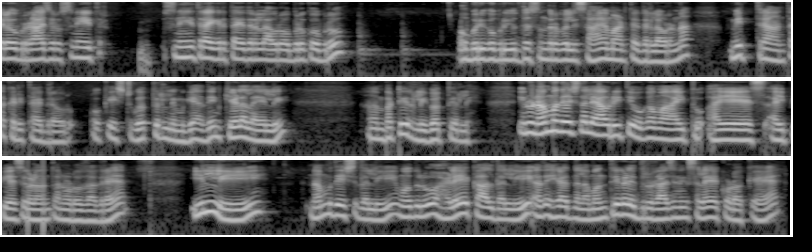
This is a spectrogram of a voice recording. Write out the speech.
ಕೆಲವೊಬ್ಬರು ರಾಜರು ಸ್ನೇಹಿತರು, ಸ್ನೇಹಿತರಾಗಿರ್ತಾ ಇದ್ರಲ್ಲ, ಅವರು ಒಬ್ರಿಗೊಬ್ರು ಒಬ್ಬರಿಗೊಬ್ರು ಯುದ್ಧ ಸಂದರ್ಭದಲ್ಲಿ ಸಹಾಯ ಮಾಡ್ತಾ ಇದ್ರಲ್ಲ ಅವರನ್ನು ಮಿತ್ರ ಅಂತ ಕರಿತಾ ಇದ್ರು ಅವರು. ಓಕೆ, ಇಷ್ಟು ಗೊತ್ತಿರಲಿ ನಿಮಗೆ, ಅದೇನು ಕೇಳಲ್ಲ ಎಲ್ಲಿ? ಬಟ್ ಇರಲಿ, ಗೊತ್ತಿರಲಿ. ಇನ್ನು ನಮ್ಮ ದೇಶದಲ್ಲಿ ಯಾವ ರೀತಿ ಉಗಮ ಆಯಿತು I A S I P ಎಸ್ಗಳು ಅಂತ ನೋಡೋದಾದರೆ, ಇಲ್ಲಿ ನಮ್ಮ ದೇಶದಲ್ಲಿ ಮೊದಲು ಹಳೆಯ ಕಾಲದಲ್ಲಿ, ಅದೇ ಹೇಳಿದ್ನಲ್ಲ ಮಂತ್ರಿಗಳಿದ್ದರು ರಾಜನಿಗೆ ಸಲಹೆ ಕೊಡೋಕ್ಕೆ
